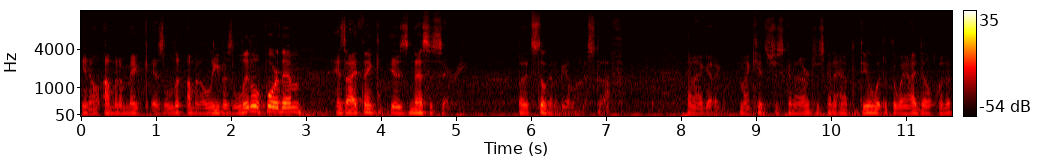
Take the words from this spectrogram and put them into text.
you know, I'm going to make as li- I'm going to leave as little for them as I think is necessary, but it's still going to be a lot of stuff. And I got to, my kids just going to are just going to have to deal with it the way I dealt with it,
